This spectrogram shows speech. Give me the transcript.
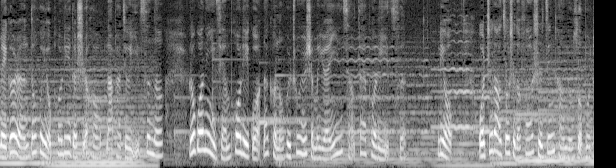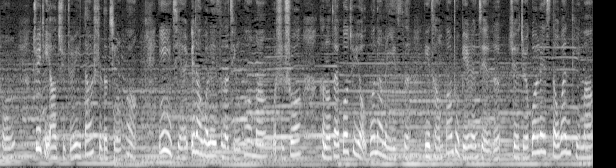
每个人都会有破例的时候，哪怕就一次呢。如果你以前破例过，那可能会出于什么原因想再破例一次？六，我知道做事的方式经常有所不同，具体要取决于当时的情况。你以前遇到过类似的情况吗？我是说，可能在过去有过那么一次，你曾帮助别人解决解决过类似的问题吗？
